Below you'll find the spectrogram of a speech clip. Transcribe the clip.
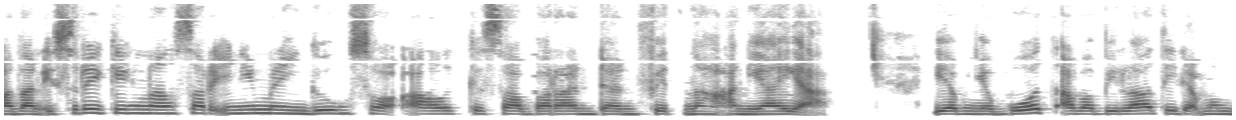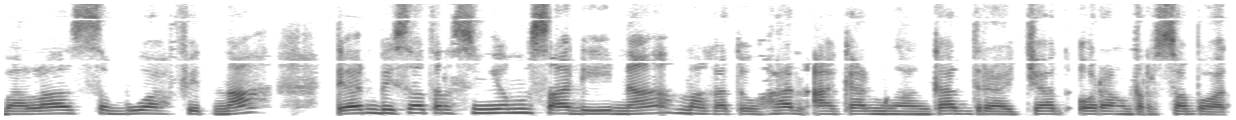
mantan istri King Nasar ini menyinggung soal kesabaran dan fitnah aniaya. Ia menyebut apabila tidak membalas sebuah fitnah dan bisa tersenyum saat dihina, maka Tuhan akan mengangkat derajat orang tersebut.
